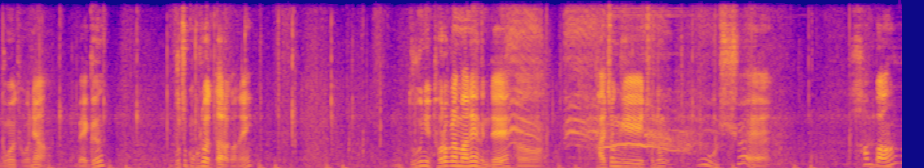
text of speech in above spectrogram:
누구한테 오냐? 매그? 무조건 콜로 따라가네? 눈이 돌아갈 만해 근데 어 발전기 조종 오 쉣 한방?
